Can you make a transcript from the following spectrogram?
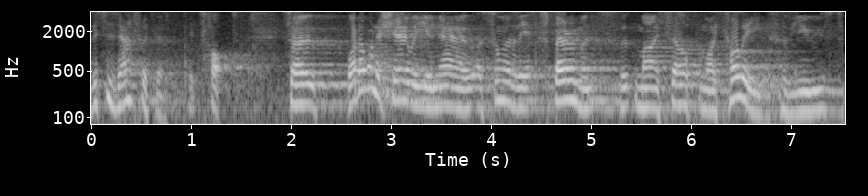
This is Africa, it's hot. So what I want to share with you now are some of the experiments that myself and my colleagues have used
